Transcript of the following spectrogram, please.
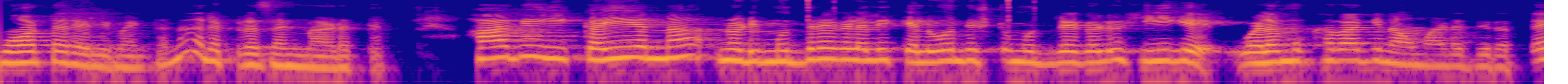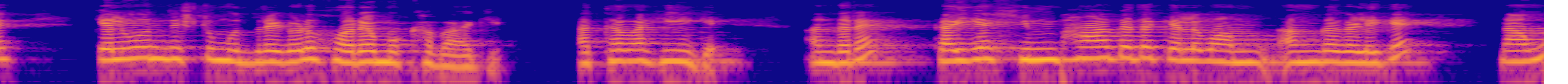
ವಾಟರ್ ಎಲಿಮೆಂಟ್ ಅನ್ನ ರೆಪ್ರೆಸೆಂಟ್ ಮಾಡುತ್ತೆ. ಹಾಗೆ ಈ ಕೈಯನ್ನ ನೋಡಿ ಮುದ್ರೆಗಳಲ್ಲಿ ಕೆಲವೊಂದಿಷ್ಟು ಮುದ್ರೆಗಳು ಹೀಗೆ ಒಳಮುಖವಾಗಿ ನಾವು ಮಾಡೋದಿರುತ್ತೆ. ಕೆಲವೊಂದಿಷ್ಟು ಮುದ್ರೆಗಳು ಹೊರಮುಖವಾಗಿ ಅಥವಾ ಹೀಗೆ. ಅಂದರೆ ಕೈಯ ಹಿಂಭಾಗದ ಕೆಲವು ಅಂಗಗಳಿಗೆ ನಾವು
